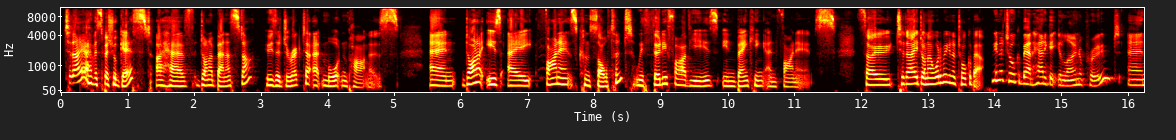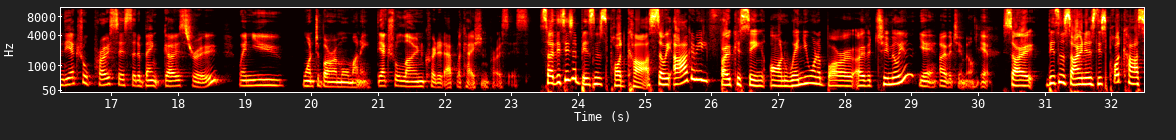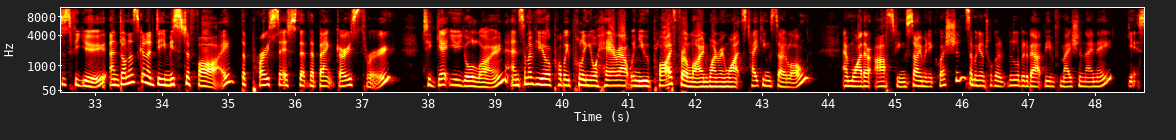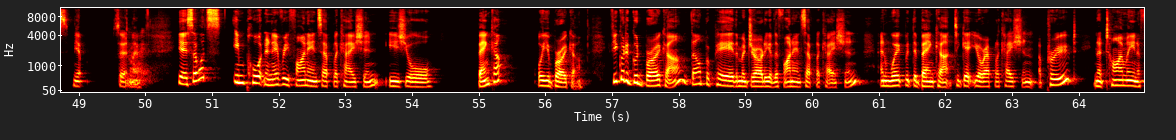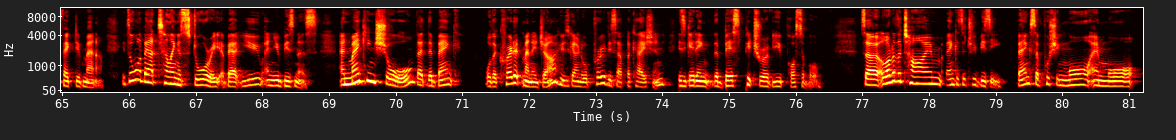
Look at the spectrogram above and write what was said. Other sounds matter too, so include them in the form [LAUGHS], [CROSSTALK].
Today, I have a special guest. I have Donna Bannister, who's a director at Morton Partners. And Donna is a finance consultant with 35 years in banking and finance. So, today, Donna, what are we going to talk about? We're going to talk about how to get your loan approved and the actual process that a bank goes through when you want to borrow more money, the actual loan credit application process. So, this is a business podcast. So, we are going to be focusing on when you want to borrow over 2 million. Yeah, over 2 million. Yeah. So, business owners, this podcast is for you. And Donna's going to demystify the process that the bank goes through to get you your loan. And some of you are probably pulling your hair out when you apply for a loan, wondering why it's taking so long and why they're asking so many questions. And we're going to talk a little bit about the information they need. Yes. Yep certainly. Yeah. So, what's important in every finance application is your banker or your broker. If you've got a good broker, they'll prepare the majority of the finance application and work with the banker to get your application approved in a timely and effective manner. It's all about telling a story about you and your business and making sure that the bank or the credit manager who's going to approve this application is getting the best picture of you possible. So a lot of the time, bankers are too busy banks are pushing more and more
